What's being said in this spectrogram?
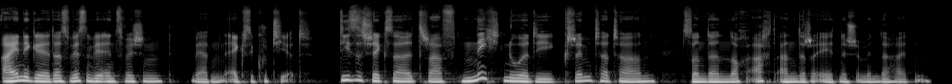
einige, das wissen wir inzwischen, werden exekutiert. Dieses Schicksal traf nicht nur die Krim-Tataren, sondern noch acht andere ethnische Minderheiten.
